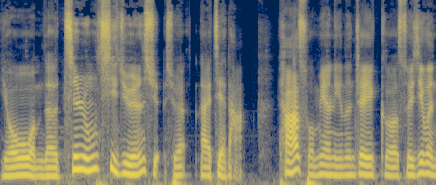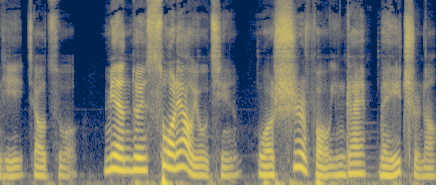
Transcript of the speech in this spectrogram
由我们的金融戏剧人雪雪来解答。他所面临的这个随机问题叫做：面对塑料友情，我是否应该维持呢？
